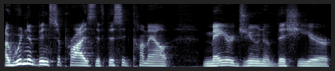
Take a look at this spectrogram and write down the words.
I wouldn't have been surprised if this had come out May or June of this year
